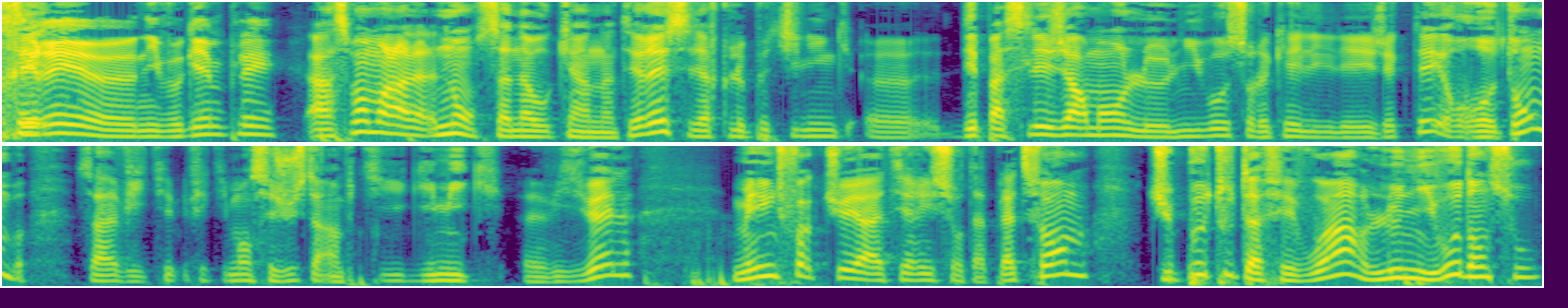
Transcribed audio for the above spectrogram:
très- intérêt euh, niveau gameplay. À ce moment-là, non, ça n'a aucun intérêt. C'est-à-dire que le petit Link euh, dépasse légèrement le niveau sur lequel il est éjecté, retombe. Ça, effectivement, c'est juste un petit gimmick euh, visuel. Mais une fois que tu es atterri sur ta plateforme, tu peux tout à fait voir le niveau d'en dessous,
